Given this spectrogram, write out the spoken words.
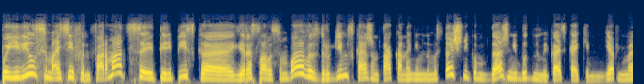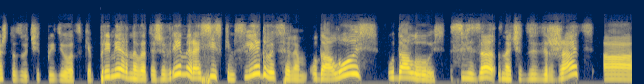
появился массив информации, переписка Ярослава Сумбаева с другим, скажем так, анонимным источником, даже не буду намекать каким. Я понимаю, что звучит по-идиотски. Примерно в это же время российским следователям удалось, удалось связать, значит, задержать а,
